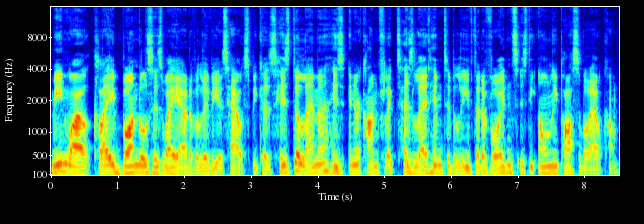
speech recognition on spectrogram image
Meanwhile, Clay bundles his way out of Olivia's house because his dilemma, his inner conflict, has led him to believe that avoidance is the only possible outcome.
